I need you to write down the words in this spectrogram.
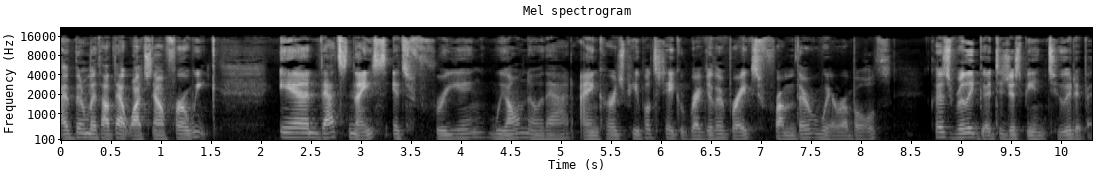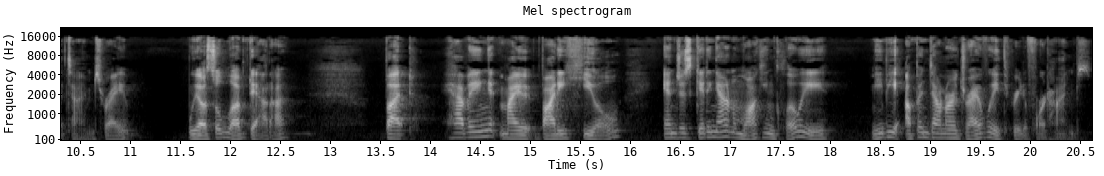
I've been without that watch now for a week. And that's nice. It's freeing. We all know that. I encourage people to take regular breaks from their wearables because it's really good to just be intuitive at times, right? We also love data. But having my body heal and just getting out and walking Chloe, maybe up and down our driveway three to four times,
